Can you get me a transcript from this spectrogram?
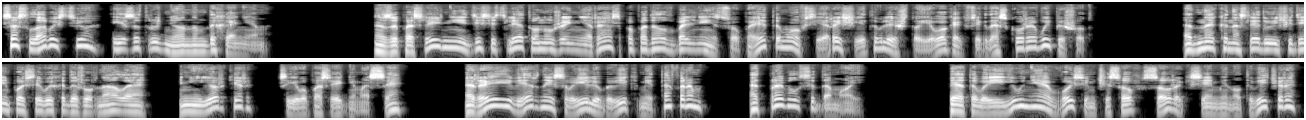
со слабостью и затрудненным дыханием. За последние 10 лет он уже не раз попадал в больницу, поэтому все рассчитывали, что его, как всегда, скоро выпишут. Однако на следующий день после выхода журнала «Нью-Йоркер» с его последним эссе, Рэй, верный своей любви к метафорам, отправился домой. 5 июня в 8 часов 47 минут вечера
